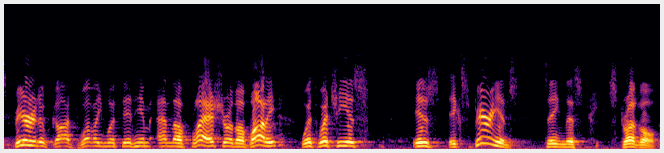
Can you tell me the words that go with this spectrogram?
Spirit of God dwelling within him and the flesh or the body with which he is, is experiencing this tr- struggle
